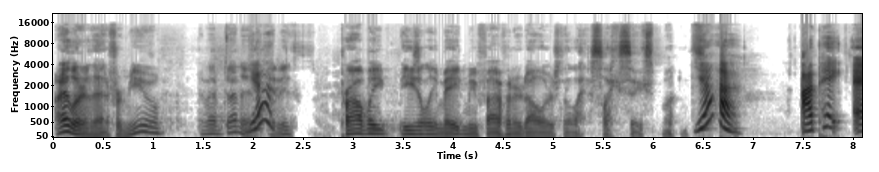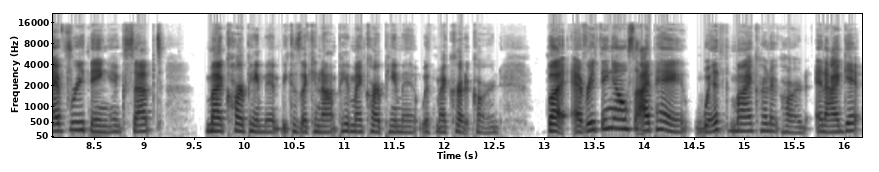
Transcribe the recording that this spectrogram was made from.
I learned that from you, and I've done it. Yeah. and it's probably easily made me five hundred dollars in the last like six months. Yeah. I pay everything except my car payment because I cannot pay my car payment with my credit card. But everything else I pay with my credit card and I get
